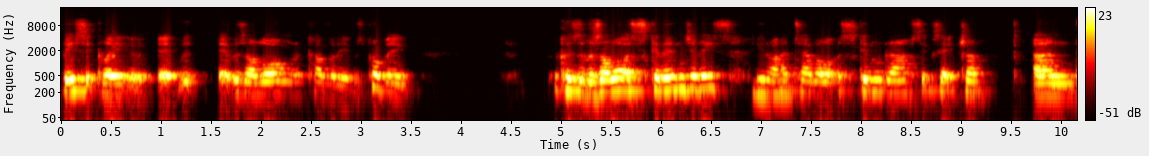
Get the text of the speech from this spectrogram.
basically, it, it, it was a long recovery. It was probably because there was a lot of skin injuries. You know, I had to have a lot of skin grafts, etc. And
